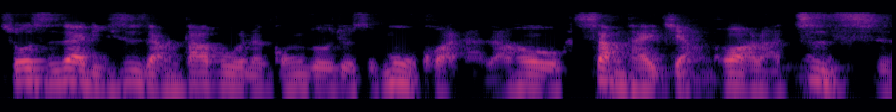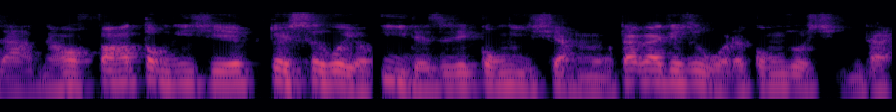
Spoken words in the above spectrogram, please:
说实在，理事长大部分的工作就是募款了，然后上台讲话啦、致辞啦，然后发动一些对社会有益的这些公益项目，大概就是我的工作形态。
